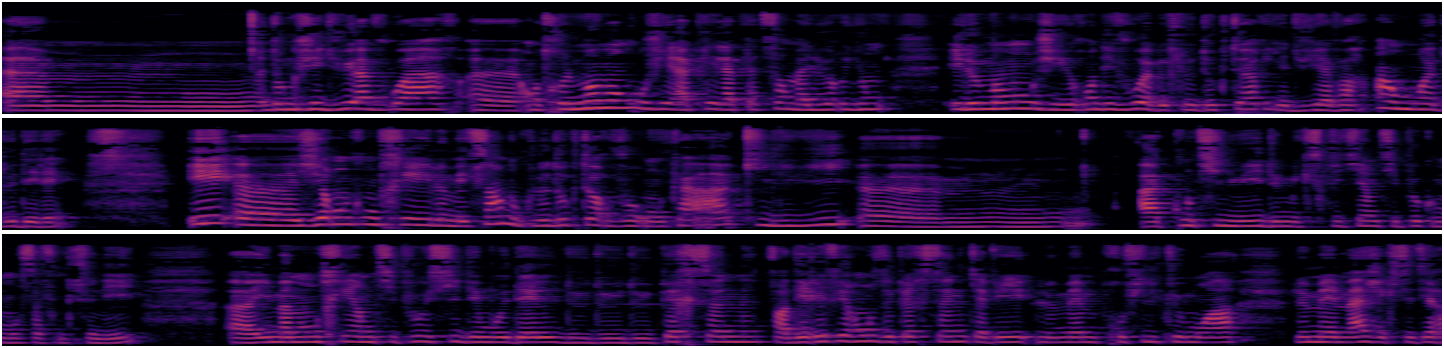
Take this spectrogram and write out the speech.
Euh, donc j'ai dû avoir, euh, entre le moment où j'ai appelé la plateforme à Lurion et le moment où j'ai eu rendez-vous avec le docteur, il y a dû y avoir un mois de délai. Et euh, j'ai rencontré le médecin, donc le docteur Voronka, qui lui a continué de m'expliquer un petit peu comment ça fonctionnait, euh, il m'a montré un petit peu aussi des modèles de, personnes, enfin des références de personnes qui avaient le même profil que moi, le même âge, etc.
